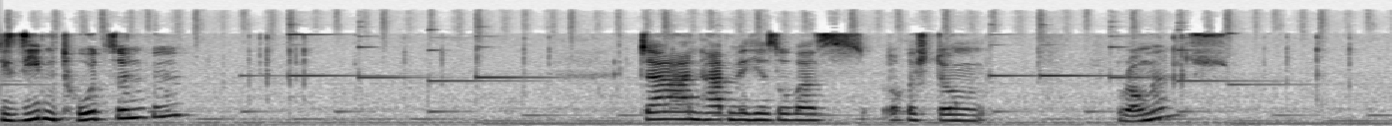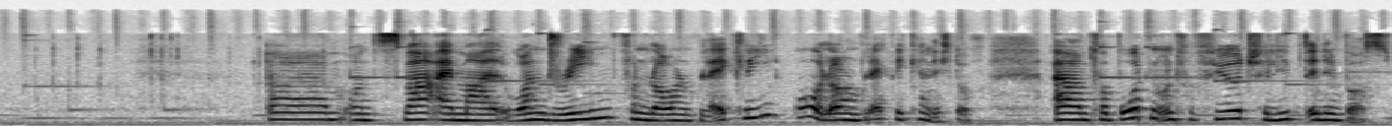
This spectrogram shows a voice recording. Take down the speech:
die sieben Todsünden. Dann haben wir hier sowas Richtung Romance. Ähm, und zwar einmal One Dream von Lauren Blakely. Oh, Lauren Blakely kenne ich doch. Ähm, verboten und verführt, verliebt in den Boss.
